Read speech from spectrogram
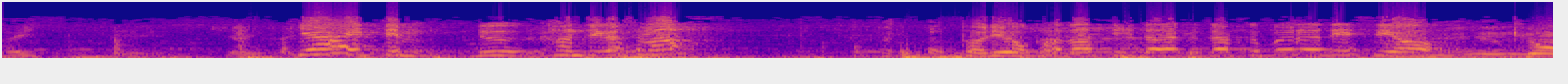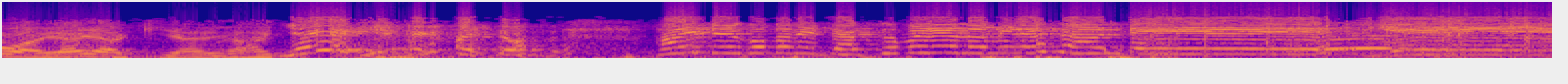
入ってる感じがします。鳥を飾っていただくジャックブルーですよ。今日はやや気合が入ってイェイイェイ入ってます。はい、ということで、ジャックブルーの皆さんでーす。イェーイ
